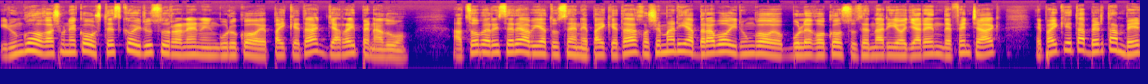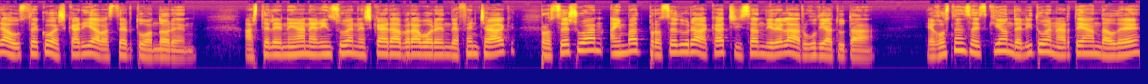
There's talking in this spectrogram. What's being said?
Irungo hogasuneko ustezko iruzurraren inguruko epaiketak jarraipena du. Atzo berriz ere abiatu zen epaiketa Jose Maria Bravo Irungo bulegoko zuzendari oiaren defentsak epaiketa bertan behera usteko eskaria baztertu ondoren. Astelenean egin zuen eskaera Bravoren defentsak, prozesuan hainbat prozedura akats izan direla argudiatuta. Egosten zaizkion delituen artean daude,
